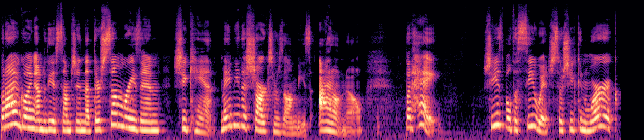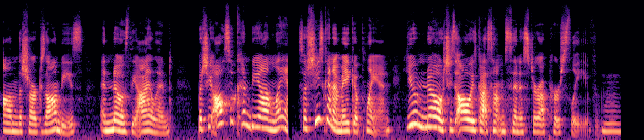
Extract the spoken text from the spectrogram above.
But I am going under the assumption that there's some reason she can't. Maybe the sharks are zombies. I don't know. But hey, she is both a sea witch, so she can work on the shark zombies and knows the island, but she also can be on land. So she's gonna make a plan. You know she's always got something sinister up her sleeve. Mm.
